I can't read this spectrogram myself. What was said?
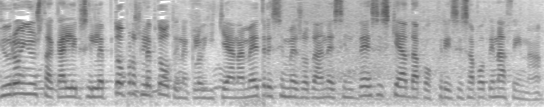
Euronews θα καλύψει λεπτό προς λεπτό την εκλογική αναμέτρηση με ζωντανές συνδέσεις και ανταποκρίσεις από την Αθήνα.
